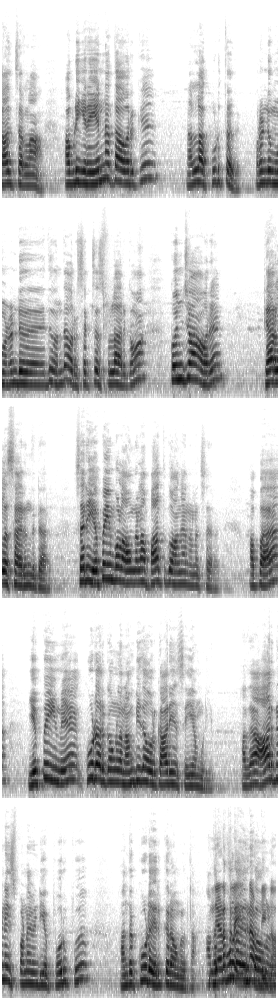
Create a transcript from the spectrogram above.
சாதிச்சிடலாம் அப்படிங்கிற எண்ணத்தை அவருக்கு நல்லா கொடுத்தது. ரெண்டு மூணு ரெண்டு இது வந்து அவர் சக்ஸஸ்ஃபுல்லாக இருக்கவும் கொஞ்சம் அவர் கேர்லெஸ்ஸாக இருந்துட்டார். சரி எப்பயும் போல் அவங்கெல்லாம் பார்த்துக்குவாங்கன்னு நினச்சாரு. அப்போ எப்பயுமே கூட இருக்கவங்கள நம்பி தான் ஒரு காரியம் செய்ய முடியும். அதை ஆர்கனைஸ் பண்ண வேண்டிய பொறுப்பு அந்த கூட இருக்கிறவங்களுக்கு தான். இந்த இடத்துல என்ன அப்படின்னா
